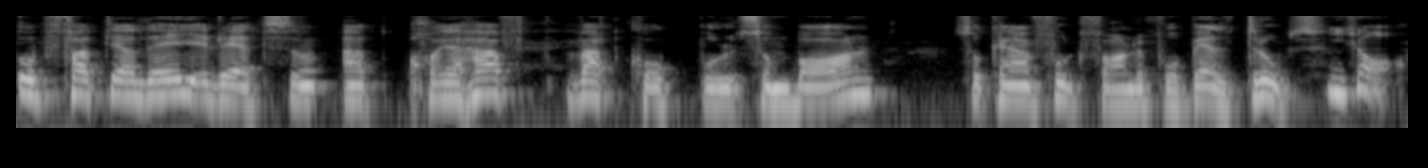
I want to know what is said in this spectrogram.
Uppfattar jag dig rätt som att har jag haft vattkoppor som barn så kan jag fortfarande få bältros? Ja,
